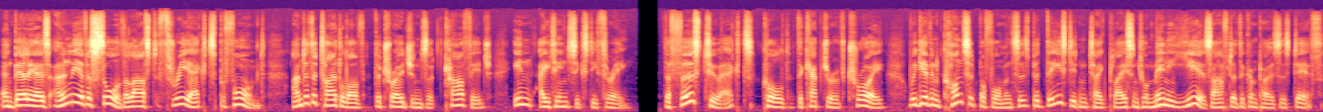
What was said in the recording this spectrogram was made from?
and Berlioz only ever saw the last three acts performed under the title of The Trojans at Carthage in 1863. The first two acts, called The Capture of Troy, were given concert performances, but these didn't take place until many years after the composer's death.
